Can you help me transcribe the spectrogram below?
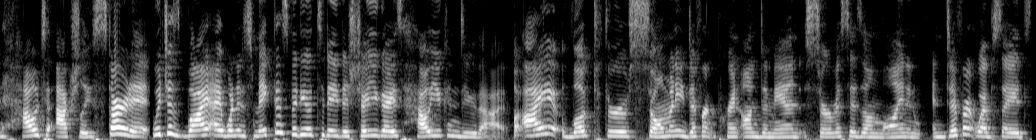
and how to actually start it, which is why I wanted to make this video today to show you guys how you can do that. I looked through so many different print on demand services online and, and different websites,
